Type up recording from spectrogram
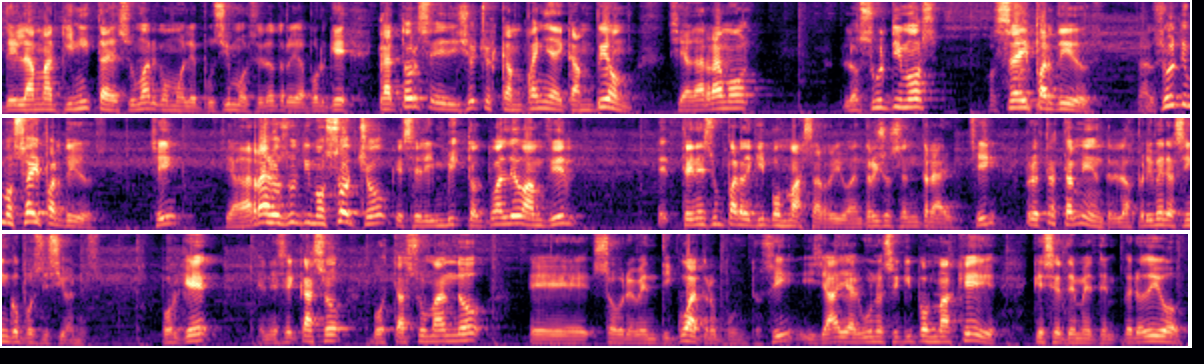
de la maquinita de sumar como le pusimos el otro día, porque 14 de 18 es campaña de campeón, si agarramos los últimos 6 partidos. Los últimos 6 partidos, ¿sí? Si agarrás los últimos 8, que es el invicto actual de Banfield, eh, tenés un par de equipos más arriba, entre ellos Central, ¿sí? Pero estás también entre las primeras 5 posiciones. Porque en ese caso vos estás sumando eh, sobre 24 puntos, ¿sí? Y ya hay algunos equipos más que, que se te meten. Pero digo,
